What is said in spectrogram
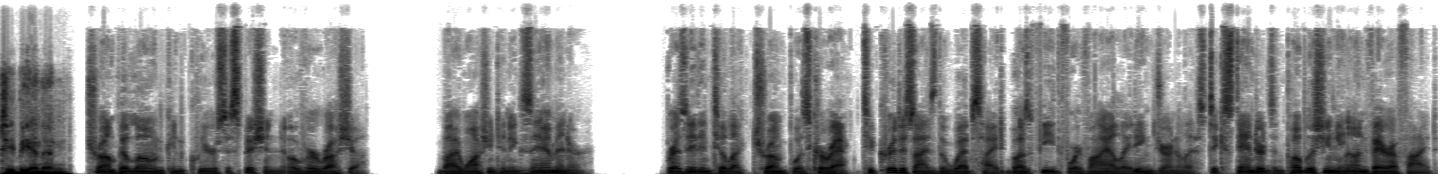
TBNN. Trump alone can clear suspicion over Russia. By Washington Examiner. President-elect Trump was correct to criticize the website BuzzFeed for violating journalistic standards and publishing an unverified,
